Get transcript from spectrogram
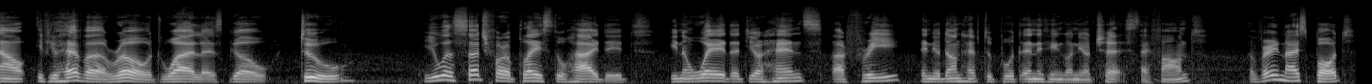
Now, if you have a Rode Wireless Go 2, you will search for a place to hide it in a way that your hands are free and you don't have to put anything on your chest. I found a very nice spot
